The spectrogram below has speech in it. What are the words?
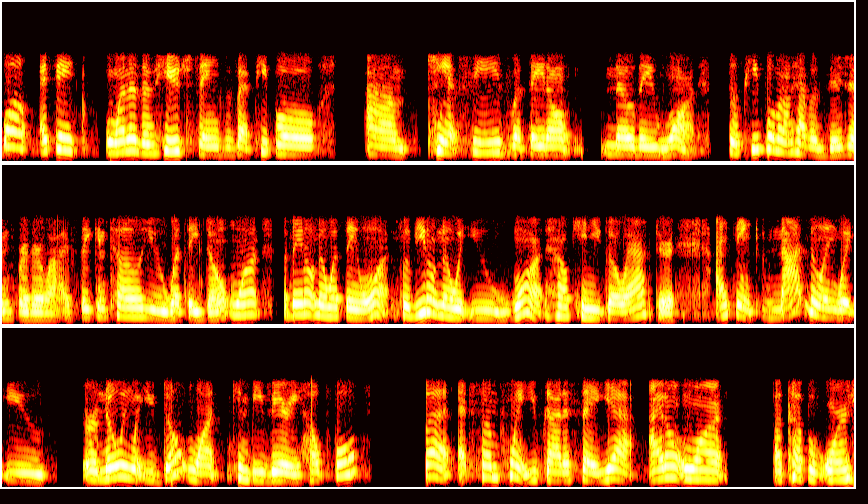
Well, I think one of the huge things is that people um, can't seize what they don't know they want. So people don't have a vision for their lives. They can tell you what they don't want, but they don't know what they want. So if you don't know what you want, how can you go after it? I think not knowing what you or knowing what you don't want can be very helpful. But at some point, you've got to say, yeah, I don't want a cup of orange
